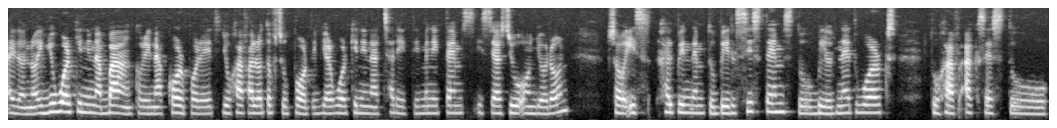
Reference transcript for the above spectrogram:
I don't know, if you're working in a bank or in a corporate, you have a lot of support. If you're working in a charity, many times it's just you on your own. So it's helping them to build systems, to build networks, to have access to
